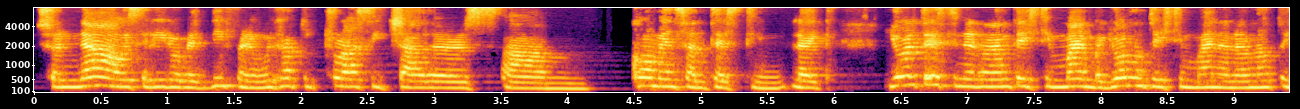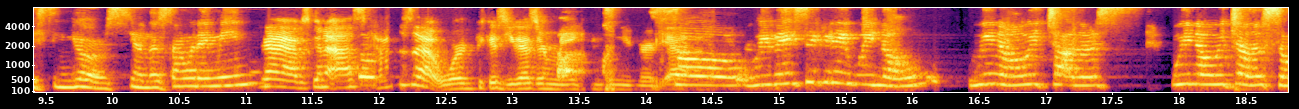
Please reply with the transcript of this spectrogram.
So now it's a little bit different. We have to trust each other's um, comments and testing. Like you're testing it and I'm tasting mine, but you're not tasting mine and I'm not tasting yours. You understand what I mean? yeah i was gonna ask So- how does that work because you guys are making your yeah So we basically we know we know each other's we know each other so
